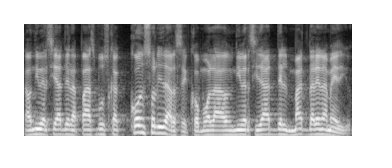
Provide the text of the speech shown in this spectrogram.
la Universidad de La Paz busca consolidarse como la Universidad del Magdalena Medio.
